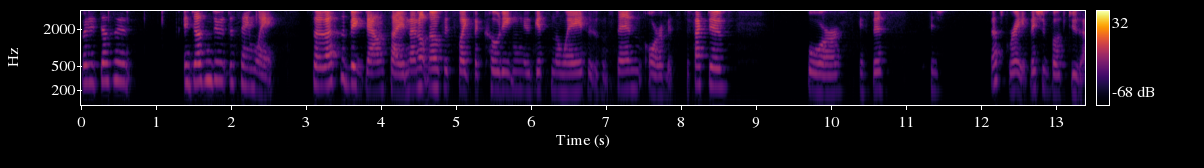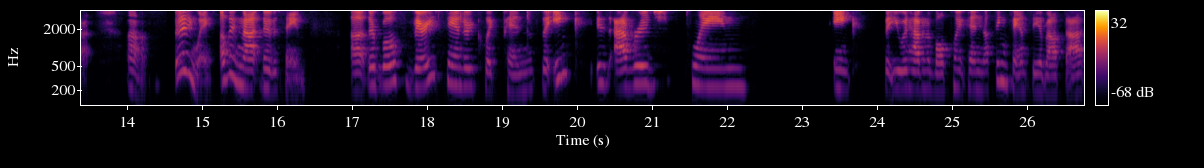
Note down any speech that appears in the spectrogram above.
but it doesn't it doesn't do it the same way. So that's the big downside. And I don't know if it's like the coating it gets in the way so it doesn't spin or if it's defective or if this is that's great. They should both do that. Um, but anyway, other than that, they're the same. Uh, they're both very standard click pins. The ink is average, plain ink that you would have in a ballpoint pen. Nothing fancy about that.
